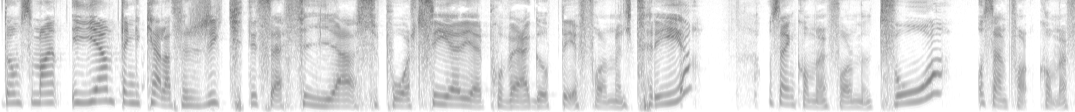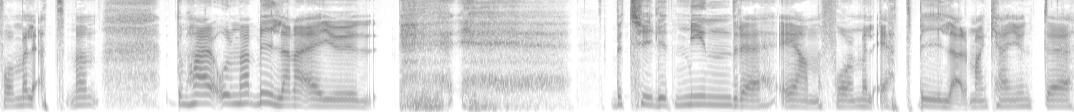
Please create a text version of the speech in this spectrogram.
de som man egentligen kallar för riktigt så FIA supportserier på väg upp. Det är Formel 3 och sen kommer Formel 2 och sen kommer Formel 1. Men de här, och de här bilarna är ju betydligt mindre än Formel 1-bilar. Man kan ju inte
